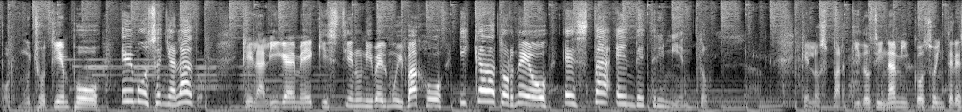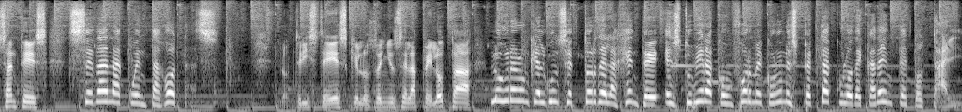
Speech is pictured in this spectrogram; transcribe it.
Por mucho tiempo hemos señalado que la Liga MX tiene un nivel muy bajo y cada torneo está en detrimento. Que los partidos dinámicos o interesantes se dan a cuentagotas. Lo triste es que los dueños de la pelota lograron que algún sector de la gente estuviera conforme con un espectáculo decadente total.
